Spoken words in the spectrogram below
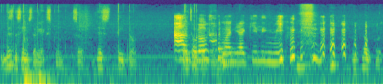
this is the same story I explained. So just take note. Ah, It's all Ghost good. man, you're killing me. It's all good.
